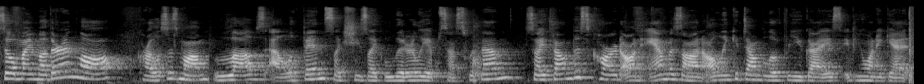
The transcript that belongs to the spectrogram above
So my mother-in-law, Carlos's mom, loves elephants. Like she's like literally obsessed with them. So I found this card on Amazon. I'll link it down below for you guys if you want to get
